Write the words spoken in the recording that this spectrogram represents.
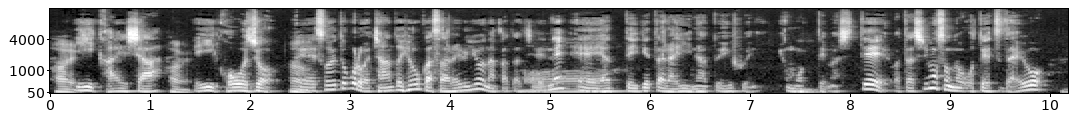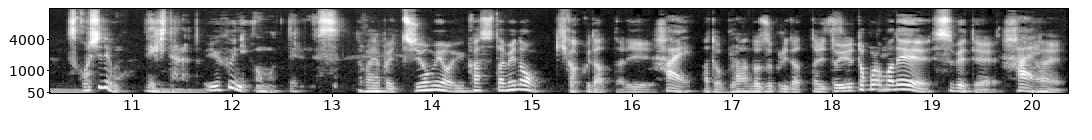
はい。いい会社、はい。いい工場、うん。えーそういうところがちゃんと評価されるような形でね、えーやっていけたらいいなというふうに思ってまして、私もそのお手伝いを少しでもできたらというふうに思ってるんです。だからやっぱり強みを生かすための企画だったり、はい。あとブランド作りだったりというところまで全て、はい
